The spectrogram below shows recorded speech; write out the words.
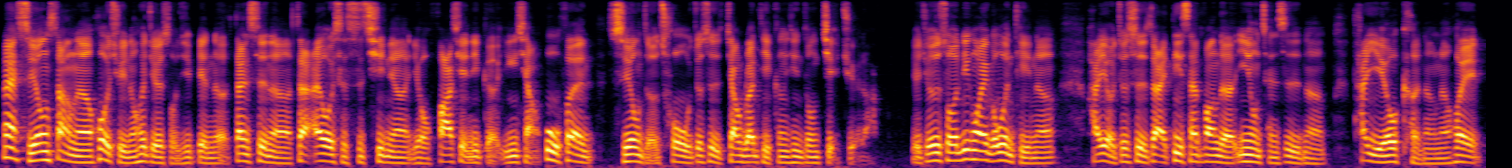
那使用上呢，或许呢会觉得手机变热，但是呢，在 iOS 十七呢有发现一个影响部分使用者的错误，就是将软体更新中解决了。也就是说，另外一个问题呢，还有就是在第三方的应用程式呢，它也有可能呢会。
